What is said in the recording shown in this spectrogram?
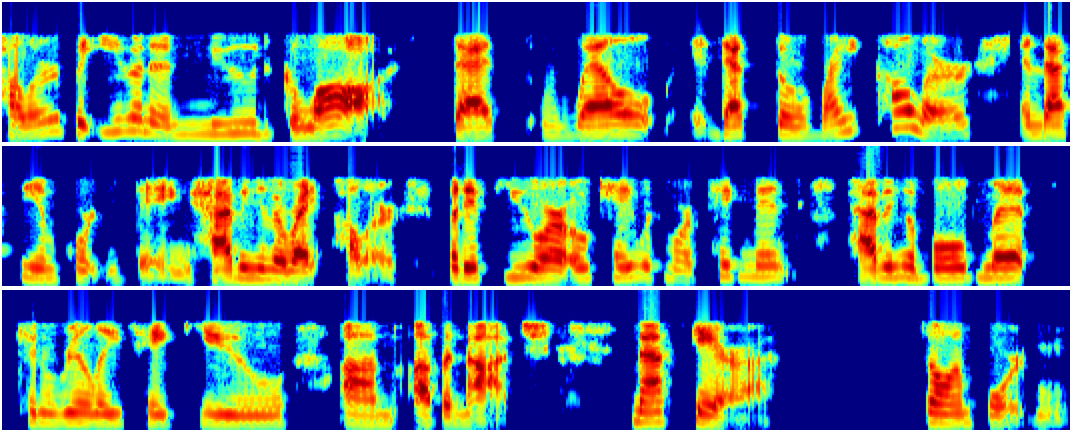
color, but even a nude gloss that's well that's the right color and that's the important thing having the right color but if you are okay with more pigment having a bold lip can really take you um, up a notch mascara so important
